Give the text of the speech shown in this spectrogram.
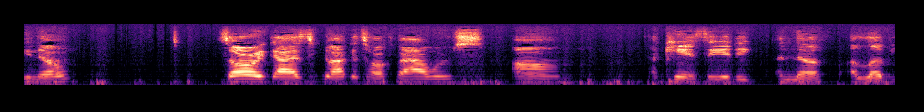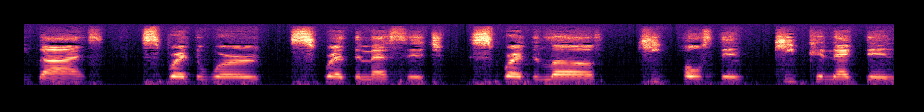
You know? Sorry, guys. You know, I could talk for hours. Um, I can't say it enough. I love you guys. Spread the word, spread the message, spread the love. Keep posting, keep connecting.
